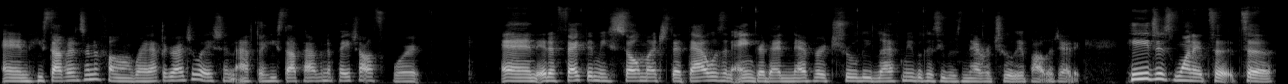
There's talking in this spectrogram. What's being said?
And he stopped answering the phone right after graduation, after he stopped having to pay child support. And it affected me so much that that was an anger that never truly left me because he was never truly apologetic. He just wanted to, to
